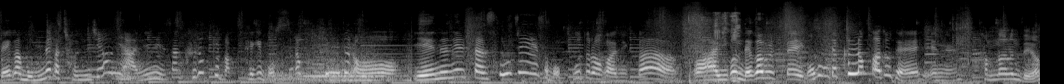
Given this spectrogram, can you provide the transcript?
내가 몸매가 전지현이 아닌 이상 그렇게 막 되게 멋스럽고 힘들어. 얘는 일단 소재에서 먹고 들어가니까 와 이건 내가 볼 때 이거 홍대 클럽 가도 돼 얘는. 탐나는데요?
